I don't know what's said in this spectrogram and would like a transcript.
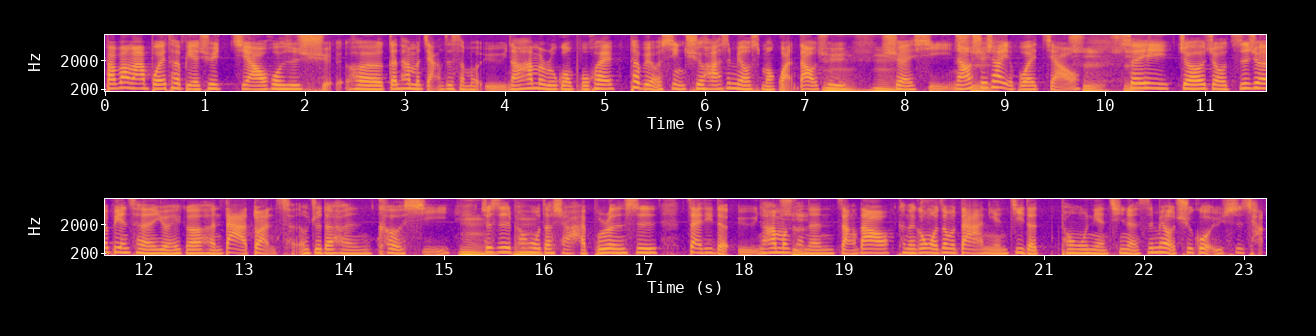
爸爸妈妈不会特别去教或是学和跟他们讲这什么鱼，然后他们如果不会特别有兴趣的话，是没有什么管道去学习，然后学校也不会教，是，所以久而久之就会变成有一个很大的断层，我觉得很可惜，嗯，就是澎湖的小孩不认识在地的鱼，那他们可能长到可能跟我这么大年纪的澎湖年轻人是没有去过鱼市场。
